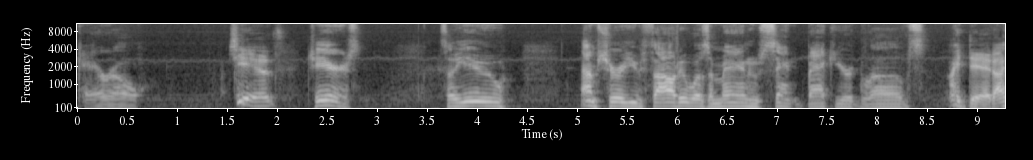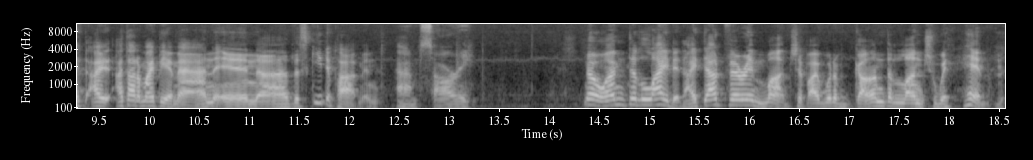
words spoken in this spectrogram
Carol. Cheers. Cheers. So you. I'm sure you thought it was a man who sent back your gloves. I did. I, I, I thought it might be a man in uh, the ski department. I'm sorry. No, I'm delighted. I doubt very much if I would have gone to lunch with him.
